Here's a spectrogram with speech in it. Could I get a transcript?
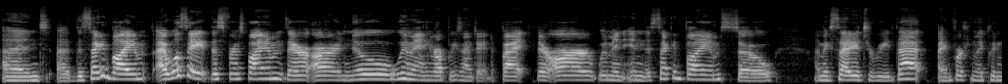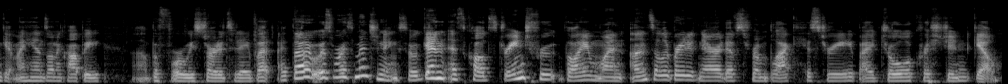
And uh, the second volume, I will say this first volume, there are no women represented, but there are women in the second volume, so I'm excited to read that. I unfortunately couldn't get my hands on a copy uh, before we started today, but I thought it was worth mentioning. So, again, it's called Strange Fruit, Volume 1 Uncelebrated Narratives from Black History by Joel Christian Gill.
